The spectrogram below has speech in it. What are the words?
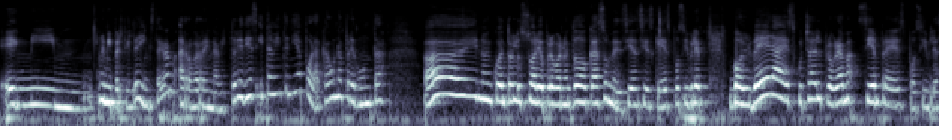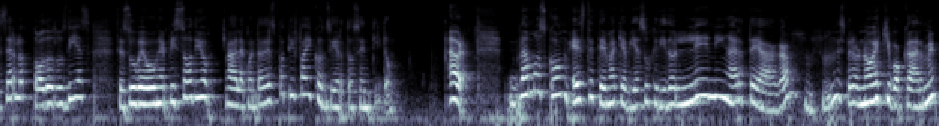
en mi, en mi perfil de Instagram, arroba reina victoria 10. Y también tenía por acá una pregunta. Ay, no encuentro el usuario, pero bueno, en todo caso me decían si es que es posible volver a escuchar el programa. Siempre es posible hacerlo, todos los días. Se sube un episodio a la cuenta de Spotify con cierto sentido. Ahora, vamos con este tema que había sugerido Lenin Arteaga. espero no equivocarme.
